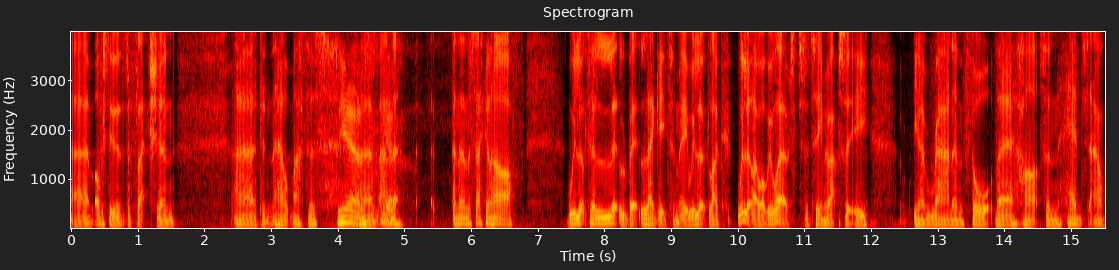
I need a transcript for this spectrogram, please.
Um, obviously, the deflection uh, didn't help matters. Yeah, Um, and, yeah. The, and then the second half, we looked a little bit leggy to me. We looked like we looked like what we were, just a team who absolutely, you know, ran and thought their hearts and heads out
